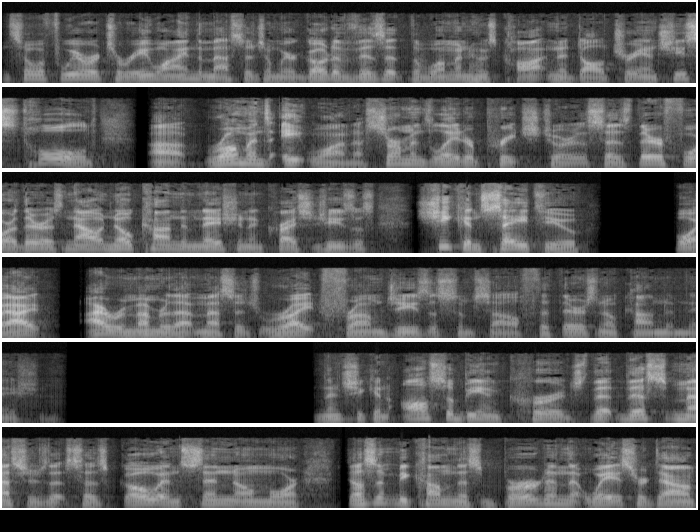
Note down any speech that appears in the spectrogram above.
And so, if we were to rewind the message and we were to go to visit the woman who's caught in adultery, and she's told uh, Romans 8 1, a sermon's later preached to her that says, Therefore, there is now no condemnation in Christ Jesus. She can say to you, Boy, I, I remember that message right from Jesus himself that there's no condemnation. And then she can also be encouraged that this message that says, go and sin no more, doesn't become this burden that weighs her down,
